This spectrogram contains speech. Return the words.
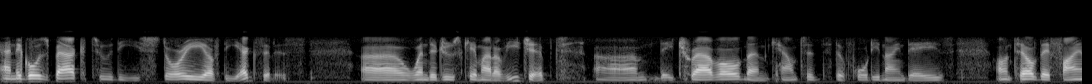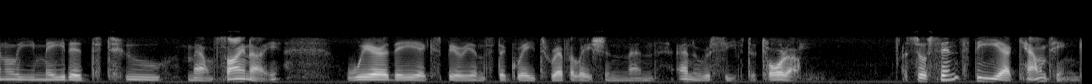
and it goes back to the story of the Exodus. Uh, when the Jews came out of Egypt, um, they traveled and counted the 49 days until they finally made it to Mount Sinai where they experienced the great revelation and, and received the Torah. So since the uh, counting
